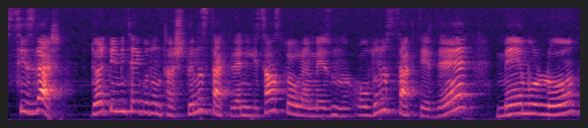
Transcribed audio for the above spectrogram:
Sizler 4000 nitelik kodunu taşıdığınız takdirde yani lisans programı mezunu olduğunuz takdirde memurluğu,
